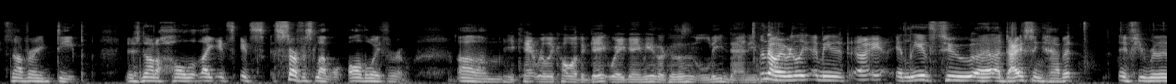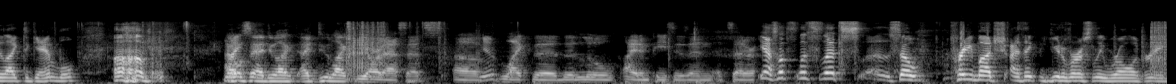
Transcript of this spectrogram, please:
It's not very deep. There's not a whole like it's it's surface level all the way through. Um, You can't really call it a gateway game either because it doesn't lead to anything. no, it really. I mean, it, uh, it, leads to uh, a dicing habit if you really like to gamble. Um, I will Like- say I do like I do like the art assets of Yeah. like the the little item pieces and etc. yeah, so let's let's let's. Uh, so pretty much, I think universally we're all agreed.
